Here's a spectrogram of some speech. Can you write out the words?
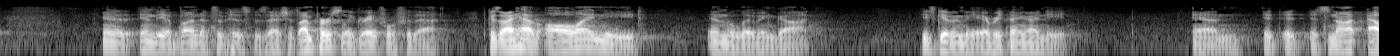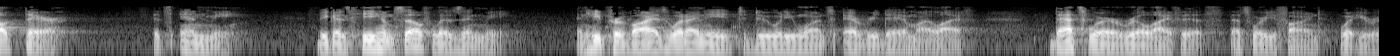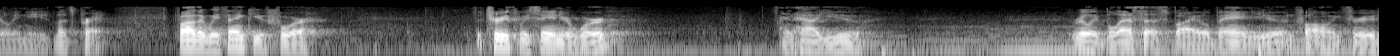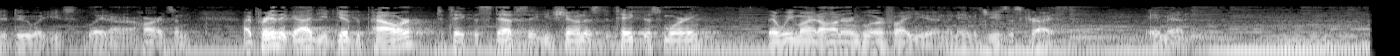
in, in the abundance of his possessions. I'm personally grateful for that because I have all I need in the living God. He's given me everything I need. And it, it, it's not out there, it's in me because He Himself lives in me. And He provides what I need to do what He wants every day of my life. That's where real life is. That's where you find what you really need. Let's pray. Father, we thank you for the truth we see in your word and how you really bless us by obeying you and following through to do what you've laid on our hearts. And I pray that God, you'd give the power to take the steps that you've shown us to take this morning that we might honor and glorify you in the name of Jesus Christ. Amen.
